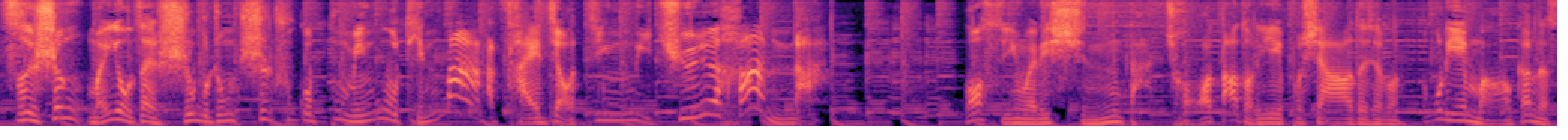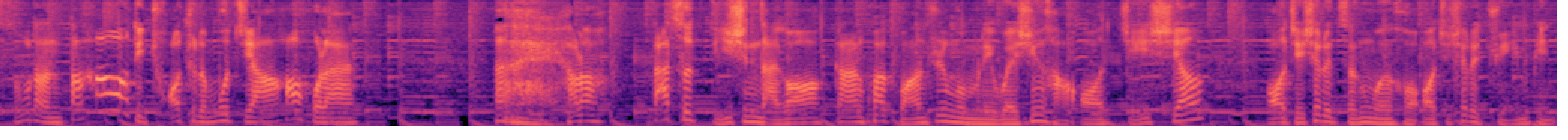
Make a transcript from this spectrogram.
此生没有在食物中吃出过不明物体，那才叫精力缺憾呐！”那是因为你心大，吃到的你也不晓得，晓得不？不过你也冇讲在食物当中到底吃出了么家伙呢？哎，好了，在此提醒大家，赶快关注我们的微信号阿杰秀。阿杰秀的中文和阿杰秀的全拼，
